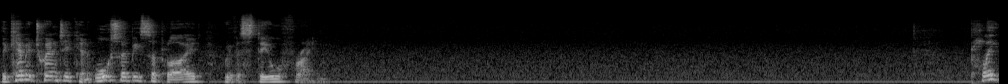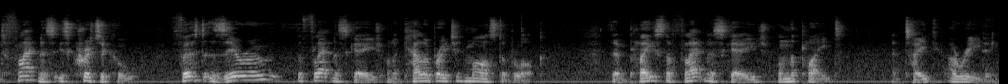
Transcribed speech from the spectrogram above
The Kemet 20 can also be supplied with a steel frame. Plate flatness is critical. First zero the flatness gauge on a calibrated master block. Then place the flatness gauge on the plate and take a reading.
